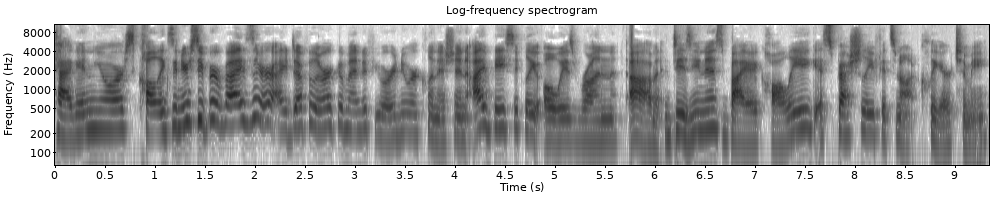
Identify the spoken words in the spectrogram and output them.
tag in your colleagues and your supervisor. I definitely recommend if you're a newer clinician. I basically always run um, dizziness by a colleague, especially if it's not clear to me.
